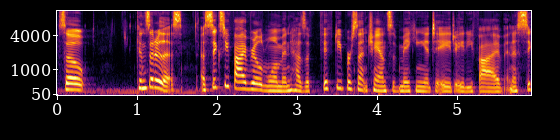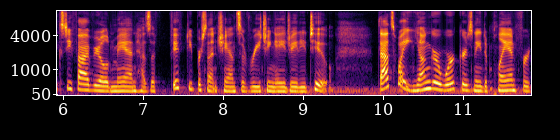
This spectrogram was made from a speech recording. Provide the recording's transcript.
So Consider this a 65 year old woman has a 50% chance of making it to age 85, and a 65 year old man has a 50% chance of reaching age 82. That's why younger workers need to plan for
